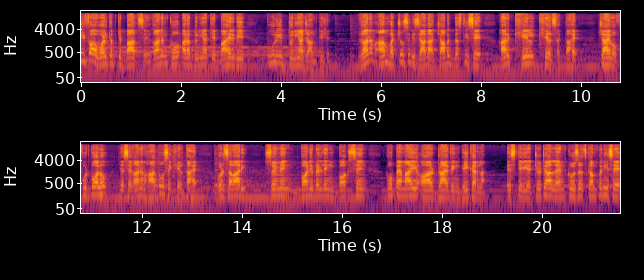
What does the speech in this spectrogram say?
فیفا ورلڈ کپ کے بعد سے غانم کو عرب دنیا کے باہر بھی پوری دنیا جانتی ہے۔ غانم عام بچوں سے بھی زیادہ چابک دستی سے ہر کھیل کھیل سکتا ہے۔ چاہے وہ فٹ بال ہو، جیسے غانم ہاتھوں سے کھیلتا ہے۔ گھڑ سواری، سوئمنگ، باڈی بلڈنگ، باکسنگ، کوپیمائی اور ڈرائیونگ بھی کرنا۔ اس کے لیے ٹوٹا لینڈ کروزرز کمپنی سے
